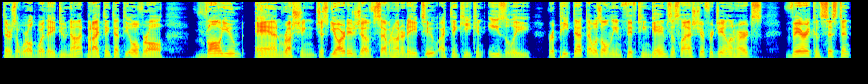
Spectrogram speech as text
There's a world where they do not, but I think that the overall volume and rushing just yardage of 782, I think he can easily repeat that. That was only in 15 games this last year for Jalen Hurts. Very consistent,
